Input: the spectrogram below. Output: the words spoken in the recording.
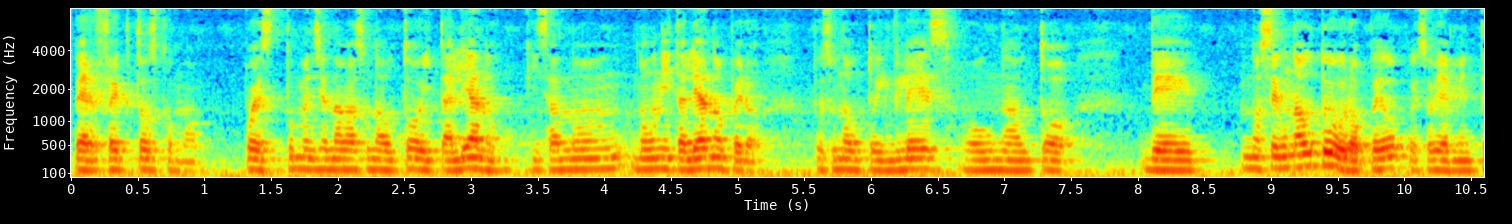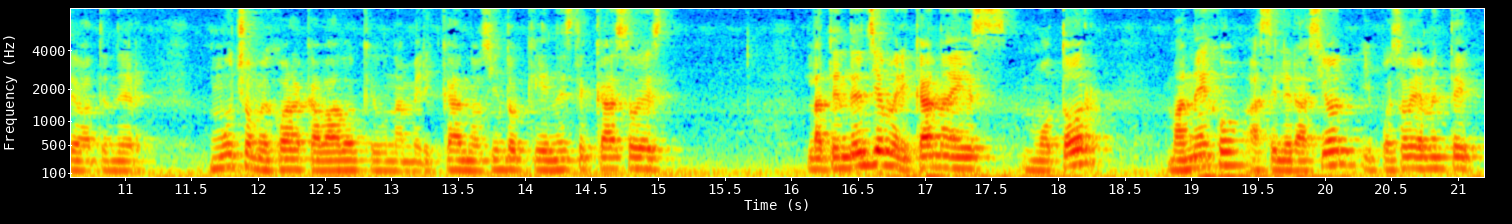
perfectos como pues tú mencionabas un auto italiano, quizá no, no un italiano, pero pues un auto inglés o un auto de, no sé, un auto europeo, pues obviamente va a tener mucho mejor acabado que un americano. Siento que en este caso es, la tendencia americana es motor, manejo, aceleración y pues obviamente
